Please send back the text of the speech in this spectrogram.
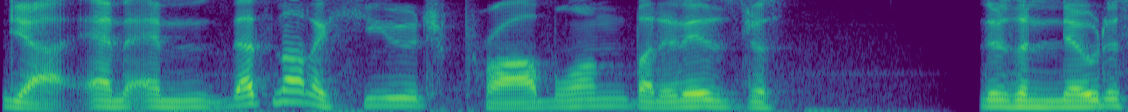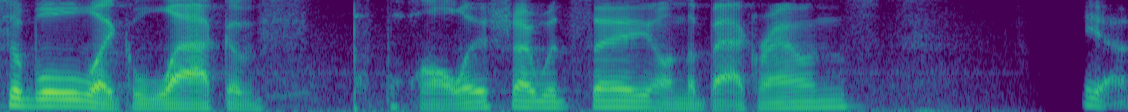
Yeah, and and that's not a huge problem, but it is just there's a noticeable like lack of polish, I would say, on the backgrounds. Yeah.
